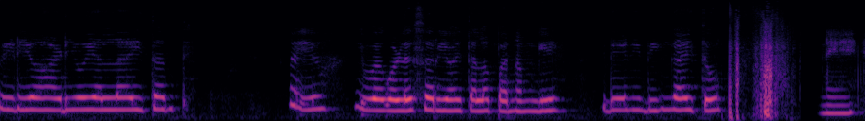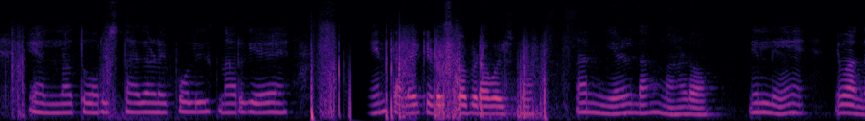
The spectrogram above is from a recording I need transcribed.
ವಿಡಿಯೋ ಆಡಿಯೋ ಎಲ್ಲ ಐತಂತೆ. ಅಯ್ಯೋ ಇವಾಗ ಒಳ್ಳೆ ಸರಿ ಹೋಯ್ತಲ್ಲಪ್ಪ ನಮಗೆ. ಇದೇನಿದು ಹಿಂಗಾಯ್ತು? ನೀ ಎಲ್ಲ ತೋರಿಸ್ತಾ ಇದ್ದಾಳೆ ಪೊಲೀಸ್ನವ್ರಿಗೆ. ಏನು ತಲೆ ಕೆಡಿಸ್ಕೊಬೇಡ ವೈಷ್ಣು ನಾನು ಹೇಳ್ದಂಗೆ ಮಾಡೋ. ಇಲ್ಲಿ ಇವಾಗ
